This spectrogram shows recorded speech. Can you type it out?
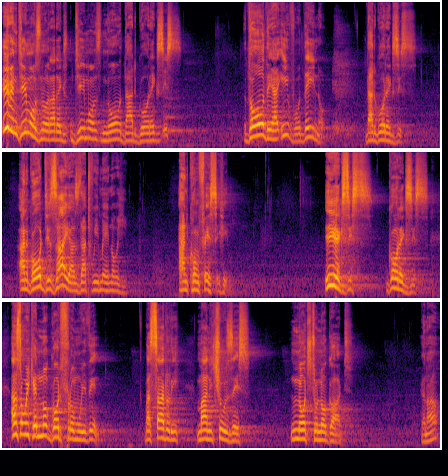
Even demons know that ex- demons know that God exists. Though they are evil, they know that God exists. And God desires that we may know Him and confess Him. He exists. God exists. And so we can know God from within. But sadly, man chooses not to know God. You know?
